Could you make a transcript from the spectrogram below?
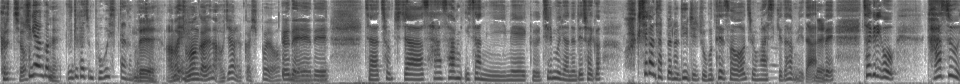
그렇죠. 중요한 건 네. 우리가 좀 보고 싶다는 거죠. 네. 아마 네. 조만간에 나오지 않을까 싶어요. 네, 네. 네. 네. 자, 청취자 4324님의 그 질문이었는데 저희가 확실한 답변을 드리지 못해서 좀 아쉽기도 합니다. 네. 네. 자, 그리고 가수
